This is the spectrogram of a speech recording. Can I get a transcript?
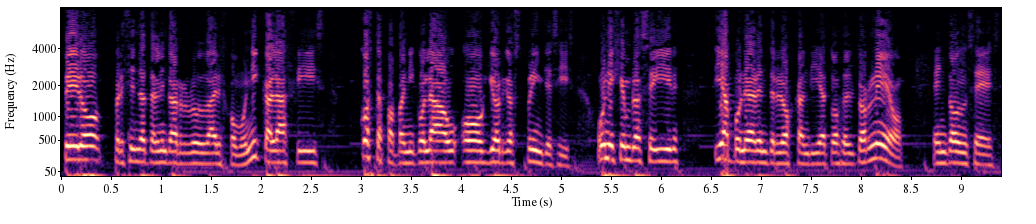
pero presenta talentos rudales como Nicolafis, Costas Papanicolau o Georgios Sprintesis. Un ejemplo a seguir y a poner entre los candidatos del torneo. Entonces,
